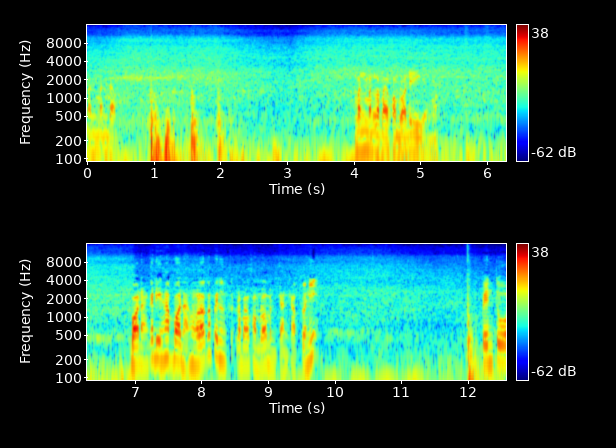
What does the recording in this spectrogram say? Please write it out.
มันมันแบบ มันมันระบายความร้อนได้ดีอะเนาะบาะหนังก็ดีครับบาะหนังของเราก็เป็นระบายความร้อนเหมือนกันครับ ตัวนี้ เป็นตัว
